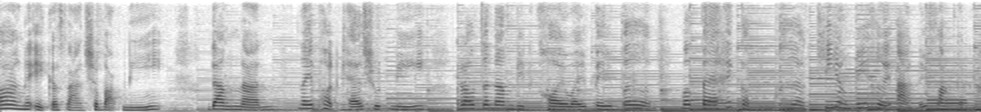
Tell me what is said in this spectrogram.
บ้างในเอกสารฉบับนี้ ดังนั้นในพอดแคสต์ชุดนี้ เราจะนำ Bitcoin White Paper มาแปลให้กับเพื่อนๆ ที่ยังไม่เคยอ่านได้ฟังกันค่ะ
